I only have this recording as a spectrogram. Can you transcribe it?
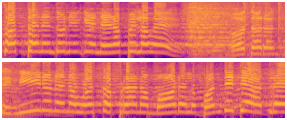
ಸತ್ತನೆಂದು ನಿನಗೆ ನೆನಪಿಲ್ಲವೇ? ಅದರಂತೆ ನೀನು ನನ್ನ ವಸ್ತ್ರಪ್ರಾಣ ಮಾಡಲು ಬಂದಿದ್ದೆ ಆದ್ರೆ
